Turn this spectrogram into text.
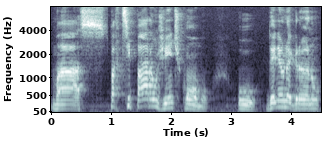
mas participaram gente como o Daniel Negrano,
